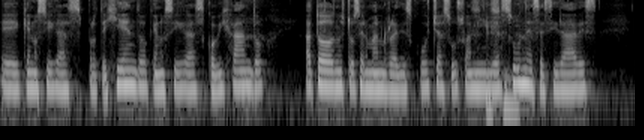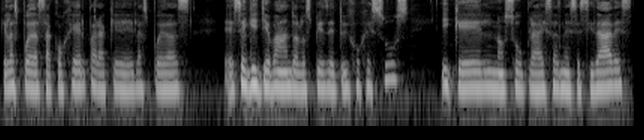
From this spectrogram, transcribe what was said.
eh, que nos sigas protegiendo, que nos sigas cobijando, a todos nuestros hermanos radioescuchas, sus familias, sus necesidades, que las puedas acoger para que las puedas eh, seguir llevando a los pies de tu Hijo Jesús y que Él nos supla esas necesidades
